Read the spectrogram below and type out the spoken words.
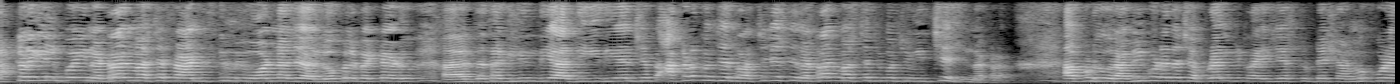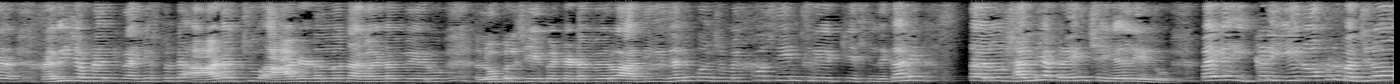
అక్కడికి వెళ్ళిపోయి నటరాజ్ మాస్టర్ ఫ్యాన్ తీసుకుని మీ ఓడి నా లోపల పెట్టాడు తగిలింది అది ఇది అని చెప్పి అక్కడ కొంచెం రచ్చ చేసి నటరాజ్ మాస్టర్ని కొంచెం ఇచ్చేసింది అక్కడ. అప్పుడు రవి కూడా ఏదో చెప్పడానికి ట్రై చేస్తుంటే షణ్ముఖ్ కూడా రవి చెప్పడానికి ట్రై చేస్తుంటే ఆడొచ్చు ఆడడంలో తగలడం వేరు లోపల పెట్టడం వేరు అది ఇది అని కొంచెం ఎక్కువ సీన్ క్రియేట్ చేసింది. కానీ తను సన్ని అక్కడ ఏం చేయలేదు. పైగా ఇక్కడ ఈ లోపల మధ్యలో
